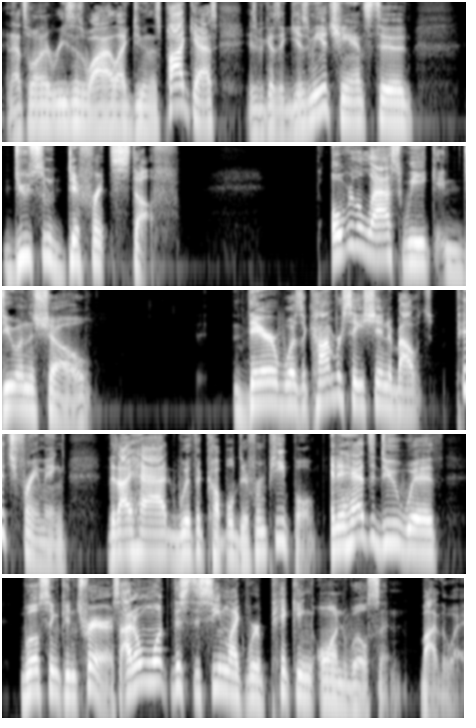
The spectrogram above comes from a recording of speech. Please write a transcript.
and that's one of the reasons why I like doing this podcast is because it gives me a chance to do some different stuff. Over the last week doing the show, there was a conversation about pitch framing that I had with a couple different people, and it had to do with Willson Contreras. I don't want this to seem like we're picking on Willson, by the way.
